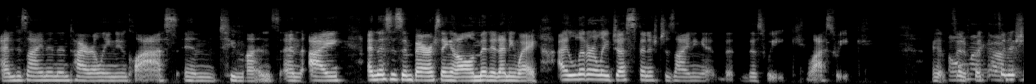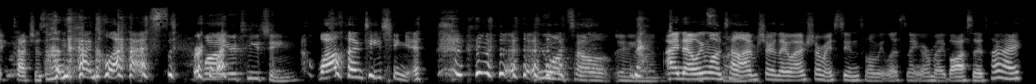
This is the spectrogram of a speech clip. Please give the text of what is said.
and design an entirely new class in 2 months. And I and this is embarrassing and I'll admit it anyway. I literally just finished designing it th- this week, last week oh with finishing touches on that class while like, you're teaching. While I'm teaching it, we won't tell anyone. I know we won't fine. tell. I'm sure they. will. I'm sure my students won't be listening, or my bosses. Hi,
